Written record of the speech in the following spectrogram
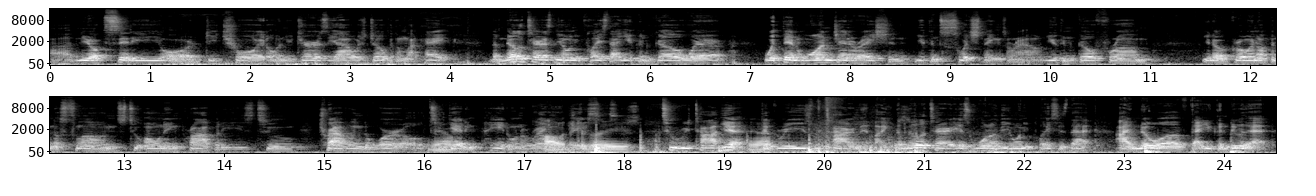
uh, New York City or Detroit or New Jersey, I always joke with them like, hey, the military is the only place that you can go where within one generation you can switch things around. You can go from, you know, growing up in the slums to owning properties to traveling the world to Yeah. getting paid on a regular College basis degrees. to retire. Yeah, Yeah. degrees, retirement. Like the military is one of the only places that I know of that you can do that,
